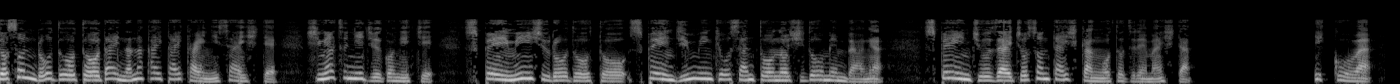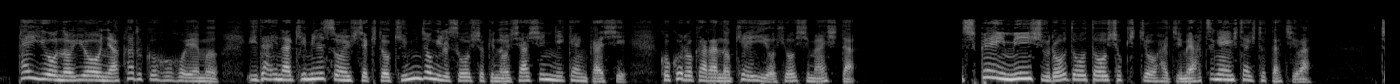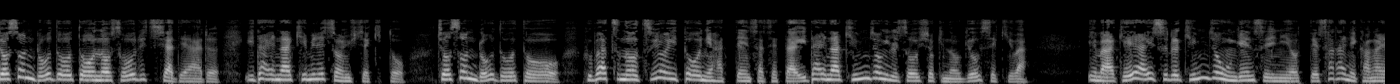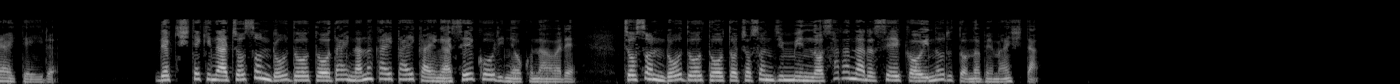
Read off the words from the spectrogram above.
朝鮮労働党第7回大会に際して4月25日、スペイン民主労働党、スペイン人民共産党の指導メンバーが、スペイン駐在朝鮮大使館を訪れました。一行は、太陽のように明るく微笑む偉大なキミルソン主席とキム・ジョギル総書記の写真に喧嘩し、心からの敬意を表しました。スペイン民主労働党書記長をはじめ発言した人たちは、朝鮮労働党の創立者である偉大なキミルソン主席と、朝鮮労働党を不罰の強い党に発展させた偉大な金正日総書記の業績は、今敬愛する金正恩元帥によってさらに輝いている。歴史的な朝鮮労働党第7回大会が成功裏に行われ、朝鮮労働党と朝鮮人民のさらなる成果を祈ると述べました。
